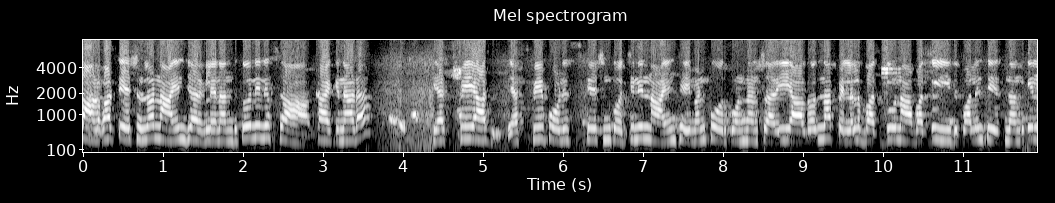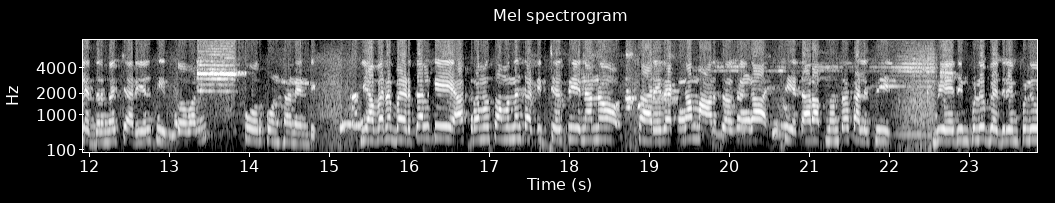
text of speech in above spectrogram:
పాలకాడ్ స్టేషన్లో న్యాయం జరగలేనందుకు నేను సా- కాకినాడ ఎస్పీ ఎస్పీ పోలీస్ స్టేషన్కి వచ్చి నేను న్యాయం చేయమని కోరుకుంటున్నాను సార్. ఈ ఆరు రోజు నా పిల్లల బతుకు నా బతుకు ఈదుపాలెం చేసినందుకు వీళ్ళిద్దరి మీద చర్యలు తీసుకోవాలని కోరుకుంటున్నానండి. ఎవరి బెడతలకి అక్రమ సంబంధం కట్టించేసి నన్ను శారీరకంగా మానసికంగా సీతారత్నంతో కలిసి వేధింపులు బెదిరింపులు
